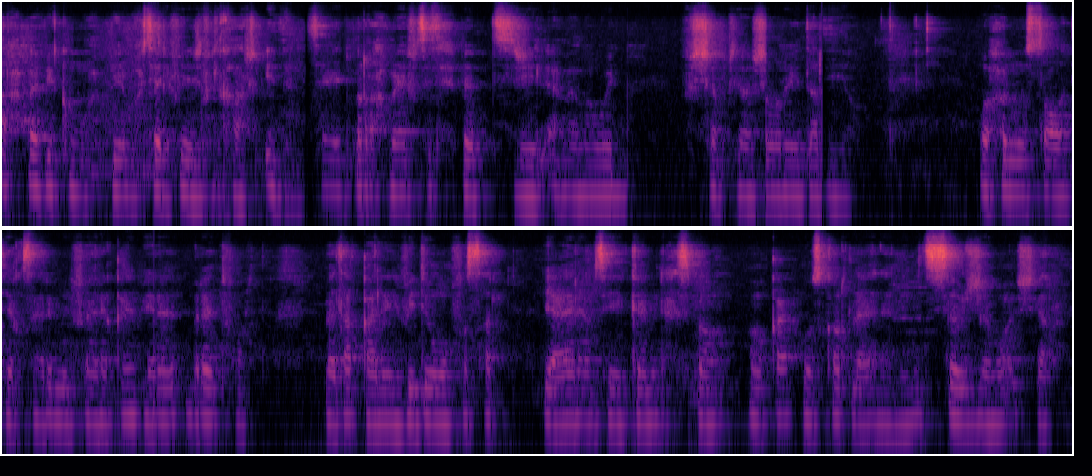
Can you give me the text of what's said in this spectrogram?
مرحبا بكم محبين المحترفين في الخارج. اذا سعيد بن رحمه يفتتح باب التسجيل الامامي في الشبكه الجوريدة وحلم الصعود يقترب من فريقه بريندفورد بعد قليل فيديو مفصل العلامة كاملة حسب موقع هوسكورد العالمي. ما تنساوش الاشتراك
